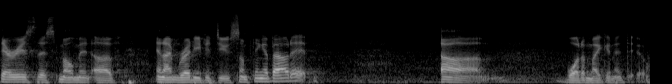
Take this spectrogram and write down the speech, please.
there is this moment of and i'm ready to do something about it um, what am I going to do?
